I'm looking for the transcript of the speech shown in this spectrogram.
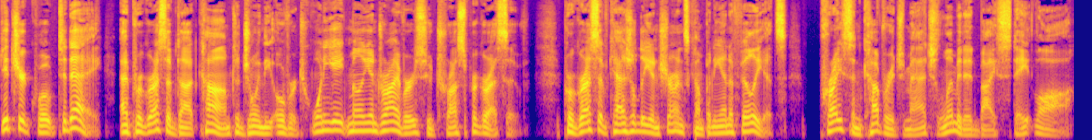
Get your quote today at progressive.com to join the over 28 million drivers who trust Progressive. Progressive Casualty Insurance Company and Affiliates. Price and coverage match limited by state law.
